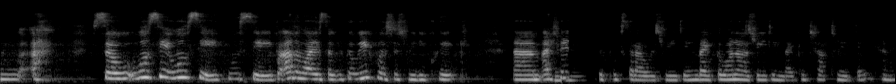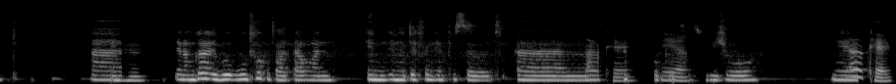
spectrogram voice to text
Um, so we'll see, we'll see, we'll see. But otherwise, the, the week was just really quick. Um, I finished the books that I was reading, like the one I was reading, like a chapter a day kind of thing. Uh, Mhm. And I'm gonna we'll, we'll talk about that one in in a different episode. Um, Okay. Yeah. as usual. Yeah. Okay.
